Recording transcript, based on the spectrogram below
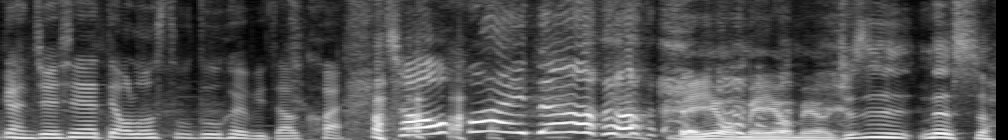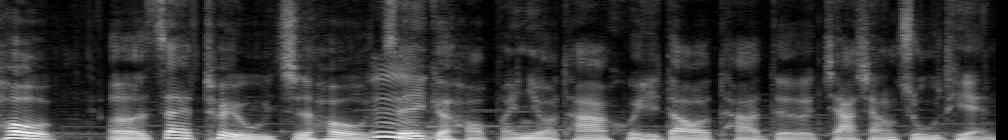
感觉现在掉落速度会比较快，超快的。没有没有没有，就是那时候，呃，在退伍之后，嗯、这一个好朋友他回到他的家乡竹田，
